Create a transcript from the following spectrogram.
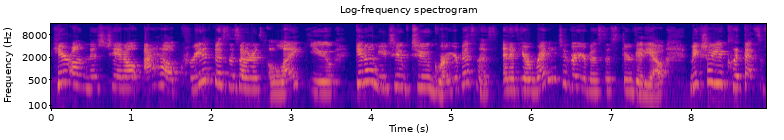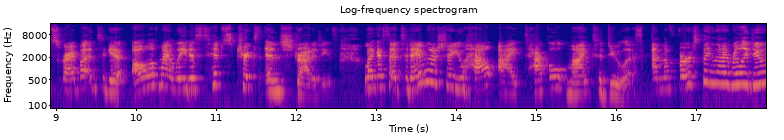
Here on this channel, I help creative business owners like you get on YouTube to grow your business. And if you're ready to grow your business through video, make sure you click that subscribe button to get all of my latest tips, tricks, and strategies. Like I said, today I'm gonna show you how I tackle my to-do list. And the first thing that I really do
